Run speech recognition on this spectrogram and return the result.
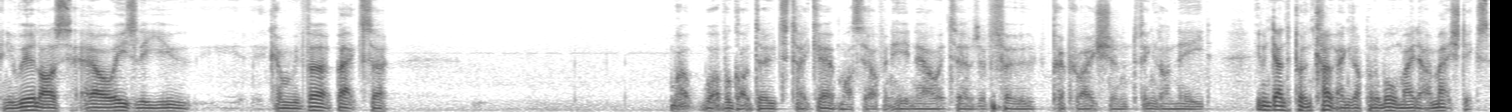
and you realise how easily you can revert back to well, what have I got to do to take care of myself in here now in terms of food preparation, things I need, even down to putting coat hangers up on the wall made out of matchsticks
